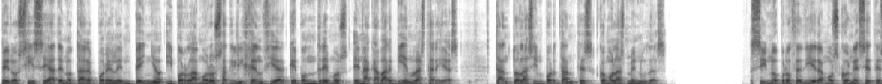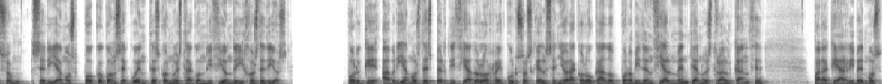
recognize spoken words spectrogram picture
pero sí se ha de notar por el empeño y por la amorosa diligencia que pondremos en acabar bien las tareas, tanto las importantes como las menudas. Si no procediéramos con ese tesón, seríamos poco consecuentes con nuestra condición de hijos de Dios, porque habríamos desperdiciado los recursos que el Señor ha colocado providencialmente a nuestro alcance para que arribemos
